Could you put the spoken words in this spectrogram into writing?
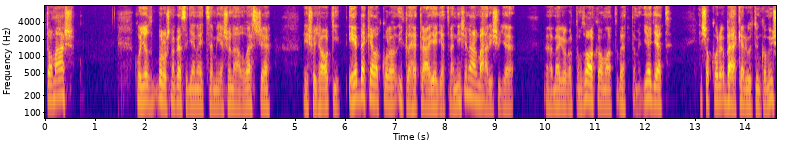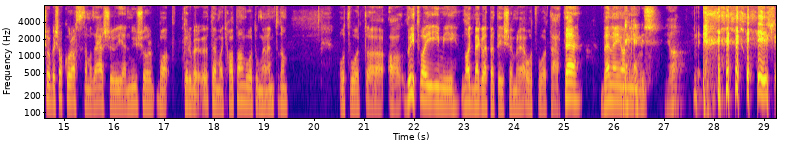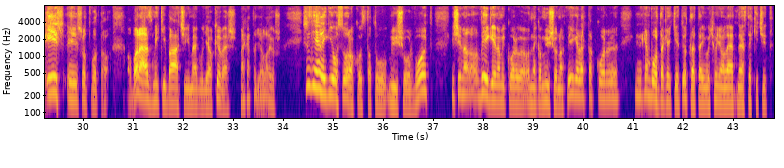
Tamás, hogy az Borosnak lesz egy ilyen egyszemélyes önálló estje, és hogyha aki érdekel, akkor itt lehet rá jegyet venni, és én már is ugye megragadtam az alkalmat, vettem egy jegyet, és akkor belkerültünk a műsorba, és akkor azt hiszem az első ilyen műsorba körülbelül öten vagy hatan voltunk, már nem tudom, ott volt a, a litvai imi, nagy meglepetésemre ott voltál te, Bene Jani. Nekem is, ja. és, és, és ott volt a, a Baráz Miki bácsi, meg ugye a Köves, meg hát ugye a Lajos. És ez egy elég jó szórakoztató műsor volt, és én a végén, amikor ennek a műsornak vége lett, akkor nekem voltak egy-két ötleteim, hogy hogyan lehetne ezt egy kicsit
